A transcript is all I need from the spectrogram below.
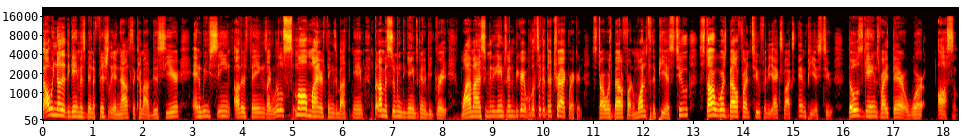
all we know that the game has been officially announced to come out this year and we've seen other things like little small minor things about the game but i'm assuming the game's going to be great. Why am i assuming the game's going to be great? Well let's look at their track record. Star wars battlefront 1 for the ps2 star wars battlefront 2 for the xbox and ps2 those games right there were awesome.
